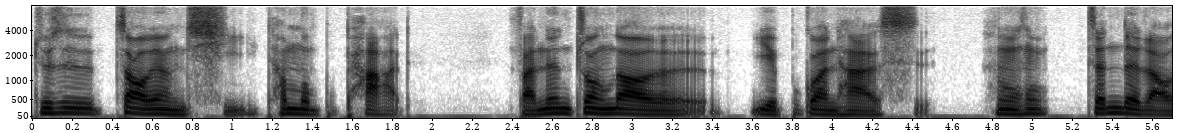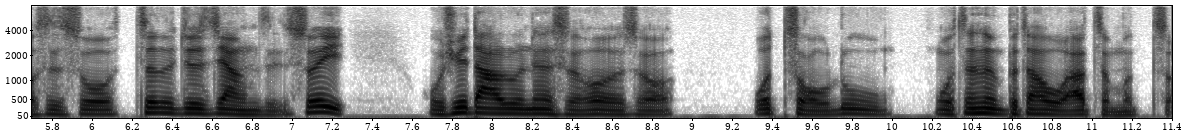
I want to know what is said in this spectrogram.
就是照样骑，他们不怕的，反正撞到了也不关他的事。真的，老实说，真的就是这样子。所以我去大陆那时候的时候，我走路我真的不知道我要怎么走，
